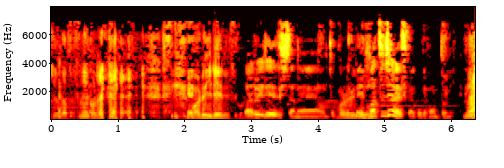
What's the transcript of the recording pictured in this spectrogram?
ひどかったですね、これ。悪い例です、これ。悪い例でしたね、本当これ年末じゃないですか、これ、本当に。な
